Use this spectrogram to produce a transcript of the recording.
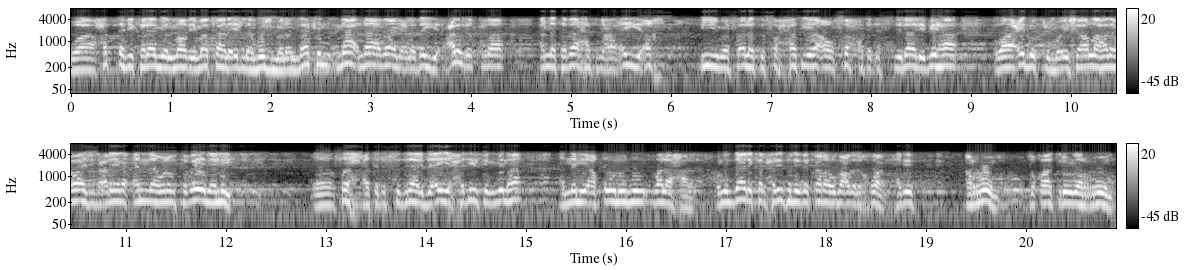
وحتى في كلامي الماضي ما كان إلا مجملا لكن ما لا مانع لدي على الإطلاق أن نتباحث مع أي أخ في مسألة صحتها أو صحة الاستدلال بها وأعدكم وإن شاء الله هذا واجب علينا أنه لو تبين لي آه، صحة الاستدلال بأي حديث منها أنني أقوله ولا حرج. ومن ذلك الحديث الذي ذكره بعض الإخوان حديث الروم تقاتلون الروم.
